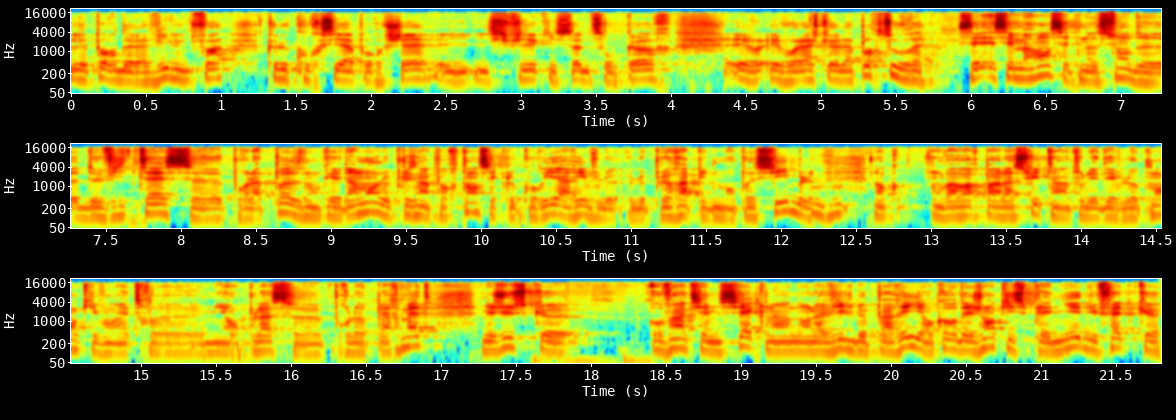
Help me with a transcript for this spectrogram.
les portes de la ville une fois que le coursier approchait. Il, suffisait qu'il sonne son corps et, voilà que la porte s'ouvrait. C'est marrant cette notion de, vitesse euh, pour la poste. Donc évidemment, le plus important, c'est que le courrier arrive le, plus rapidement possible. Mhm. Donc on va voir par la suite hein, tous les développements qui vont être euh, mis en place euh, pour le permettre. Mais juste que au XXe siècle, hein, dans la ville de Paris, il y a encore des gens qui se plaignaient du fait que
